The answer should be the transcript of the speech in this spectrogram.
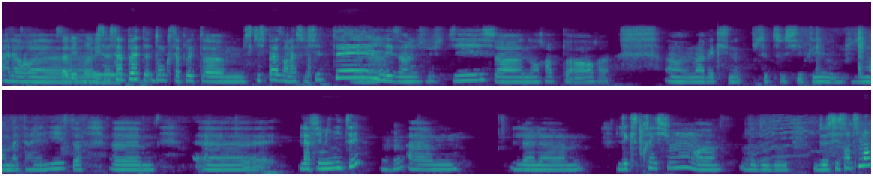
Alors, euh, Ça dépend ça, peut être donc ça peut être euh, ce qui se passe dans la société, Mhm. les injustices, euh, nos rapports euh, avec cette société euh, plus ou moins matérialiste, euh, la féminité, Mhm. le- le- l'expression de, de, de, de ses sentiments,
